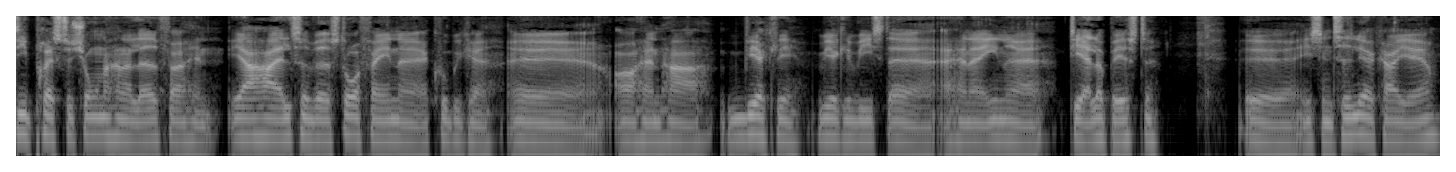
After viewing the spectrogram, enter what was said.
de præstationer, han har lavet førhen. Jeg har altid været stor fan af Kubica, øh, og han har virkelig, virkelig vist, at, at han er en af de allerbedste øh, i sin tidligere karriere.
